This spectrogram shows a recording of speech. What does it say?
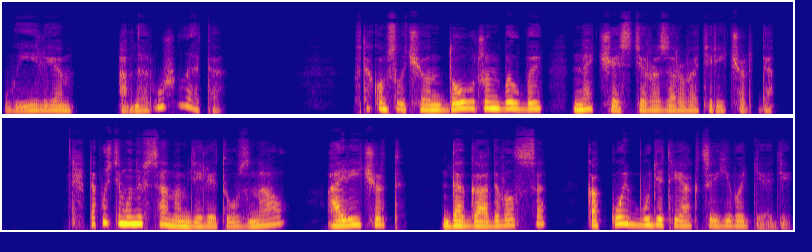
Уильям обнаружил это? В таком случае он должен был бы на части разорвать Ричарда. Допустим, он и в самом деле это узнал, а Ричард догадывался, какой будет реакция его дяди.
